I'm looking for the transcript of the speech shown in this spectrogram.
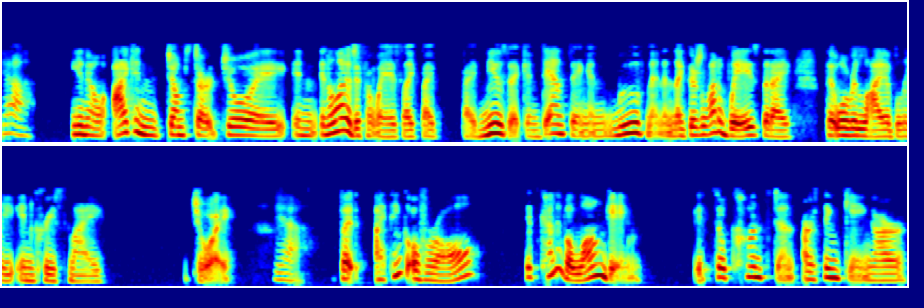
Yeah. You know, I can jumpstart joy in, in a lot of different ways, like by, by music and dancing and movement. And like, there's a lot of ways that I, that will reliably increase my joy. Yeah. But I think overall, it's kind of a long game. It's so constant. Our thinking, our,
